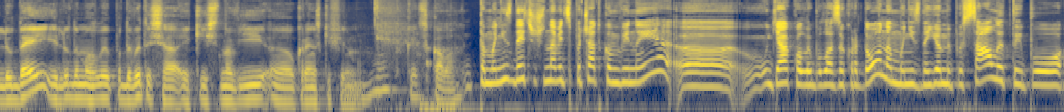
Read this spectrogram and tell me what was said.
людей, і люди могли подивитися якісь нові е, українські фільми. Ну таке цікаво. Та мені здається, що навіть з початком війни е, я коли була за кордоном, мені знайомі писали, типу, е,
